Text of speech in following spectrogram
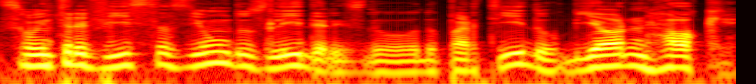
são entrevistas de um dos líderes do, do partido, Bjorn Höcke.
